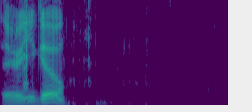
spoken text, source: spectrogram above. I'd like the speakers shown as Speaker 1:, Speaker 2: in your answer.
Speaker 1: There you go.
